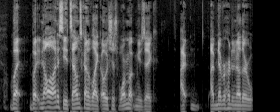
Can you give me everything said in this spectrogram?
but but in all honesty, it sounds kind of like oh, it's just warm up music. I I've never heard another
